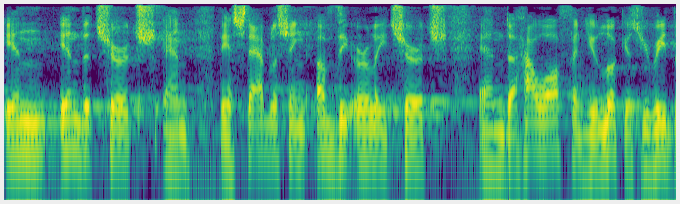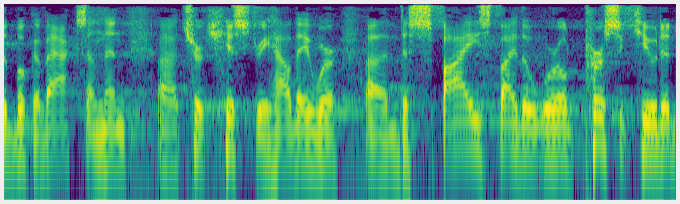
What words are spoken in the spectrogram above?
in, in the church and the establishing of the early church. And how often you look as you read the book of Acts and then church history, how they were despised despised by the world, persecuted,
